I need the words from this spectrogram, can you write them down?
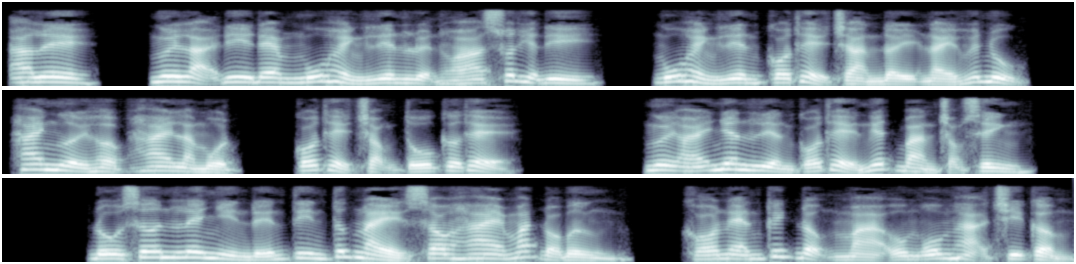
A Lê, ngươi lại đi đem ngũ hành liên luyện hóa xuất hiện đi, ngũ hành liên có thể tràn đầy này huyết nục, hai người hợp hai là một, có thể trọng tố cơ thể. Ngươi ái nhân liền có thể niết bàn trọng sinh. Đồ Sơn Lê nhìn đến tin tức này sau hai mắt đỏ bừng, khó nén kích động mà ôm ôm hạ chi cẩm.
